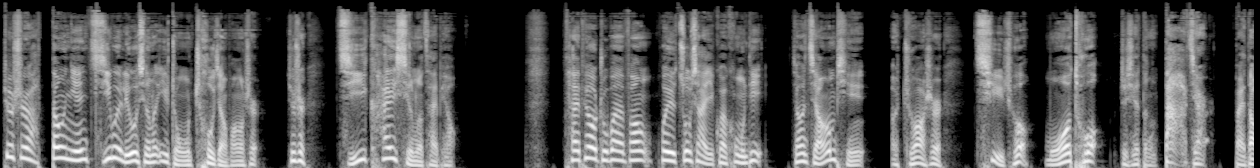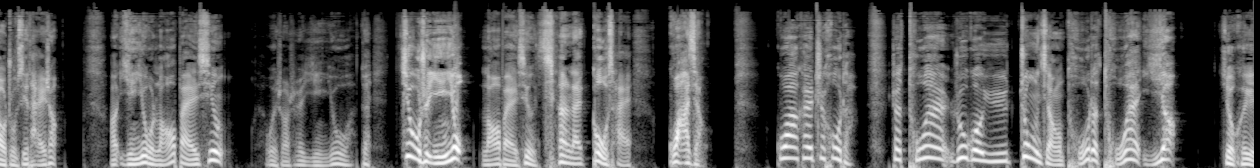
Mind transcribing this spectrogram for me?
这是啊，当年极为流行的一种抽奖方式，就是即开型的彩票。彩票主办方会租下一块空地，将奖品啊，主要是汽车、摩托这些等大件摆到主席台上。啊！引诱老百姓，为啥是引诱啊？对，就是引诱老百姓前来购彩刮奖。刮开之后的这图案，如果与中奖图的图案一样，就可以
